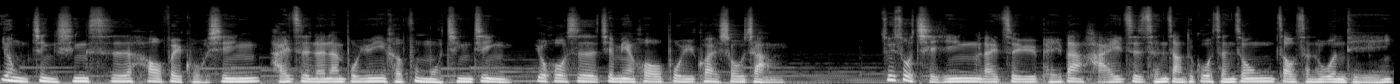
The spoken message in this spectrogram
用尽心思、耗费苦心，孩子仍然不愿意和父母亲近，又或是见面后不愉快收场。追溯起因，来自于陪伴孩子成长的过程中造成的问题。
